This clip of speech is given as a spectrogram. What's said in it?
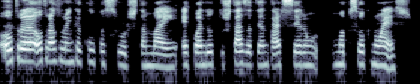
Outra, outra altura em que a culpa surge também é quando tu estás a tentar ser um, uma pessoa que não és.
